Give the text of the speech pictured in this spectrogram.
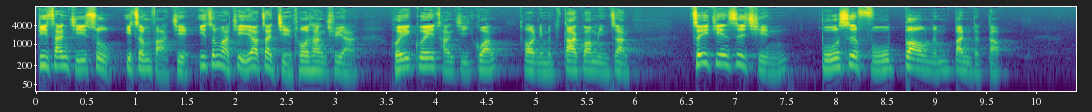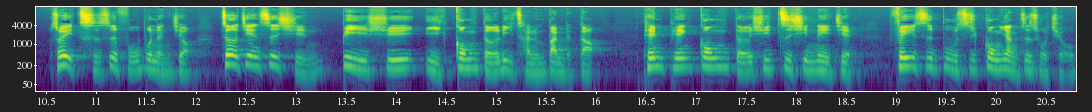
第三级数一真法界，一真法界也要再解脱上去啊，回归常寂光哦，你们的大光明藏，这件事情不是福报能办得到，所以此事福不能救，这件事情必须以功德力才能办得到，偏偏功德需自信内见，非是布施供养之所求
